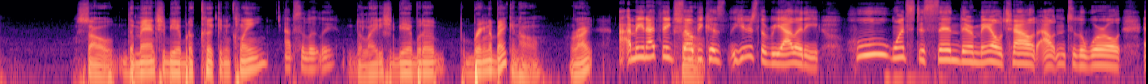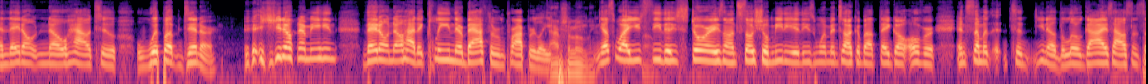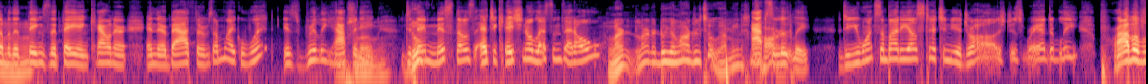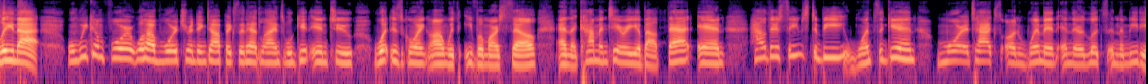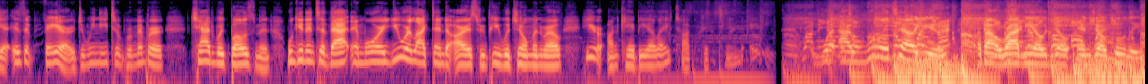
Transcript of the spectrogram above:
So the man should be able to cook and clean. Absolutely. The lady should be able to bring the bacon home, right? I mean, I think so, So- because here's the reality. Who wants to send their male child out into the world and they don't know how to whip up dinner? you know what I mean? They don't know how to clean their bathroom properly. Absolutely. That's why you see these stories on social media. These women talk about they go over and some of the, to you know the little guy's house and some of the Mhm. things that they encounter in their bathrooms. I'm like, what is really happening? Absolutely. Did Do- they miss those educational lessons at home? Learn learn to do your laundry too. I mean, it's not hard. Do you want somebody else touching your drawers just randomly? Probably not. When we come forward, we'll have more trending topics and headlines. We'll get into what is going on with Eva Marcelle and the commentary about that and how there seems to be, once again, more attacks on women and their looks in the media. Is it fair? Do we need to remember Chadwick Boseman? We'll get into that and more. You are locked into RSVP with Joe Munroe here on KBLA Talk 1580. What I will tell you about Rodney Ojo and Joe Cooley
